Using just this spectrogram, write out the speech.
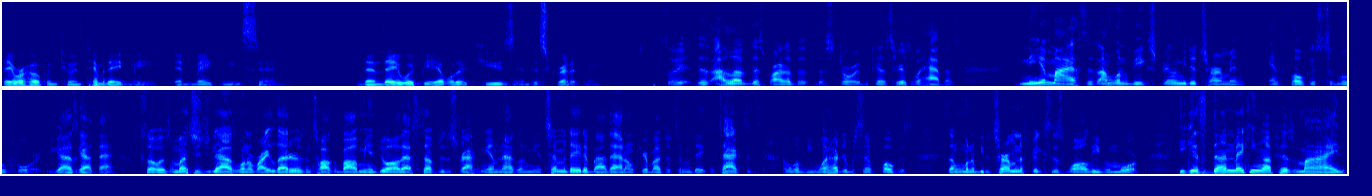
They were hoping to intimidate me and make me sin. Then they would be able to accuse and discredit me. So this, I love this part of the, the story because here's what happens. Nehemiah says, I'm going to be extremely determined and focused to move forward. You guys got that? So, as much as you guys want to write letters and talk about me and do all that stuff to distract me, I'm not going to be intimidated by that. I don't care about your intimidation tactics. I'm going to be 100% focused. So, I'm going to be determined to fix this wall even more. He gets done making up his mind,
